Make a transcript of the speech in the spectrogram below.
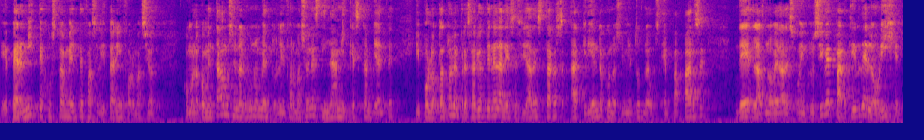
eh, permite justamente facilitar información. Como lo comentábamos en algún momento, la información es dinámica, es cambiante y por lo tanto el empresario tiene la necesidad de estar adquiriendo conocimientos nuevos, empaparse de las novedades o inclusive partir del origen,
